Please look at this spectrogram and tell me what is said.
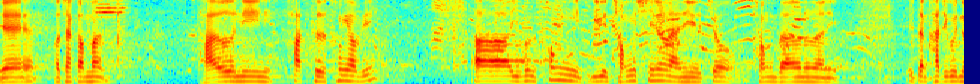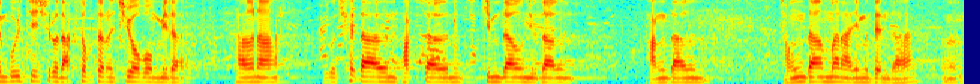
예, 어, 잠깐만. 다은이 하트 성엽이? 아, 이분 성이, 이게 정신은 아니겠죠? 정다은은 아니. 일단 가지고 있는 물티슈로 낙서부터는 지워봅니다. 다은아, 이거 최다은, 박다은, 김다은, 유다은, 방다은, 정다은만 아니면 된다. 어.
